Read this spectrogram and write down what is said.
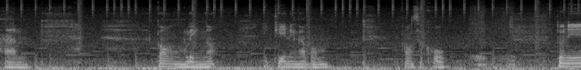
ผ่าน กล้องเล็งเนาะอีกทีหนึ่งครับผมกล้องสโคปตัวนี้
